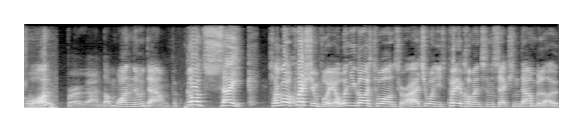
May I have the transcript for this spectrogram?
go on. Bro, and I'm 1-0 down. For God's sake. So I've got a question for you. I want you guys to answer. I actually want you to put your comments in the section down below.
